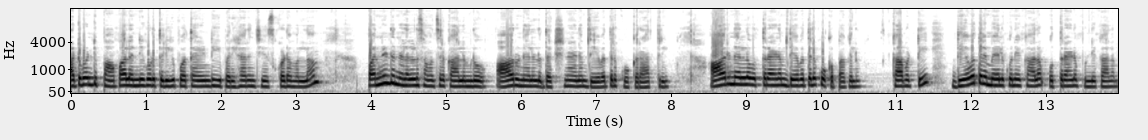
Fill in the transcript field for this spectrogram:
అటువంటి పాపాలన్నీ కూడా తొలగిపోతాయండి ఈ పరిహారం చేసుకోవడం వల్ల. పన్నెండు నెలల సంవత్సర కాలంలో ఆరు నెలలు దక్షిణాయనం దేవతలకు ఒక రాత్రి ఆరు నెలల ఉత్తరాయణం దేవతలకు ఒక పగలు. కాబట్టి దేవతలు మేలుకునే కాలం ఉత్తరాయణ పుణ్యకాలం.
